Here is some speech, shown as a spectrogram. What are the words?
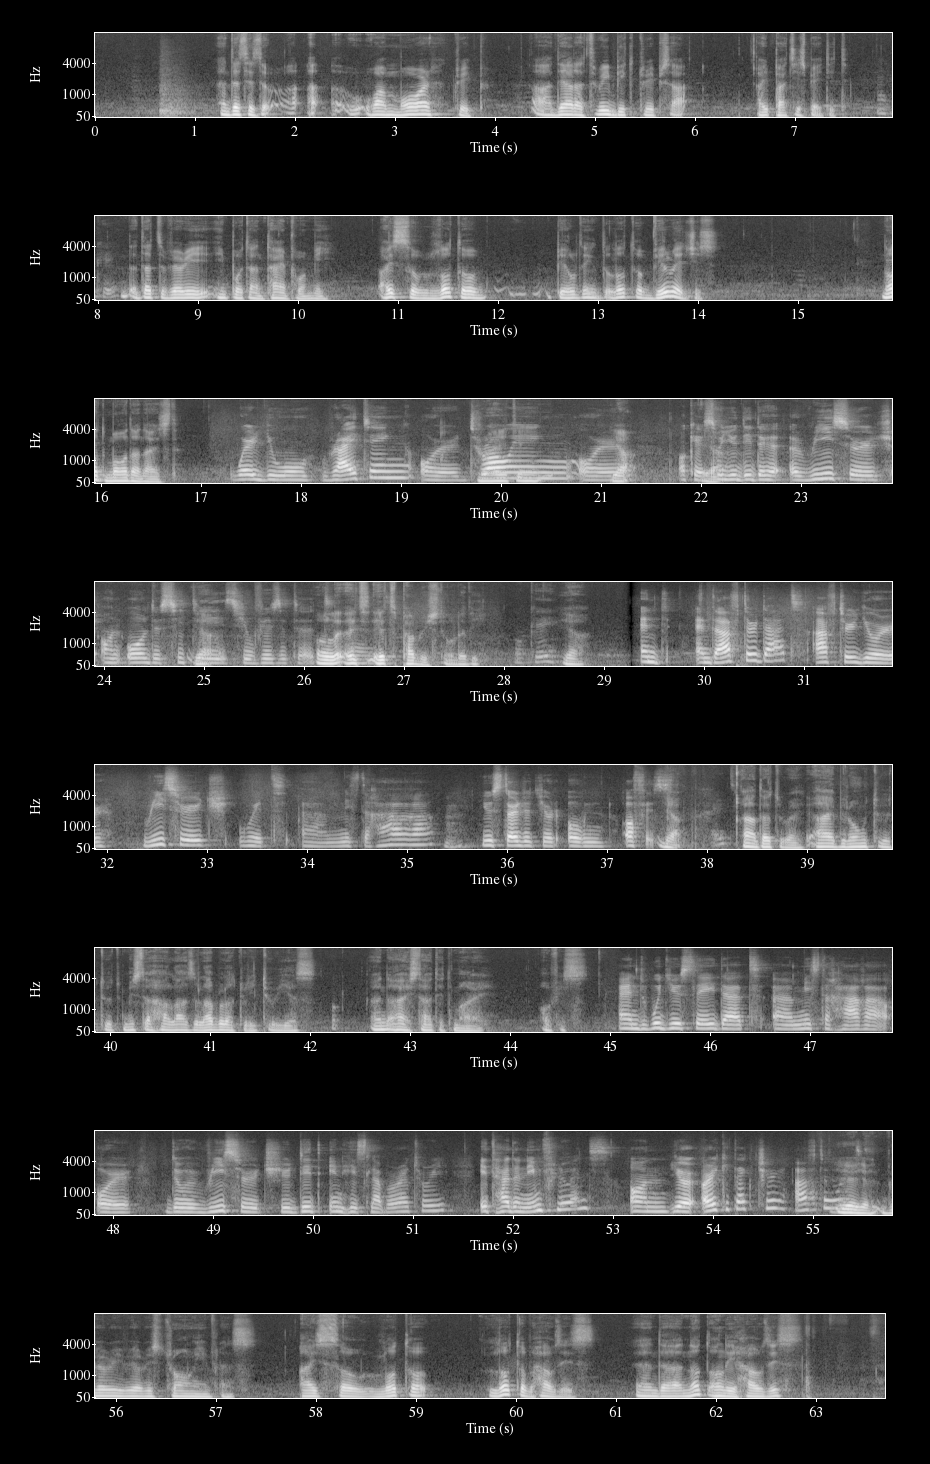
And this is uh, uh, one more trip. Uh, there are three big trips I participated. Okay. Th- That's a very important time for me. I saw a lot of buildings, a lot of villages, not modernized. Were you writing or drawing writing, or? Yeah. Okay, so you did a, a research on all the cities you visited. Well, it's, it's published already. okay. Yeah. And and after that, after your research with um, Mr. Hara, you started your own office. Yeah. Ah, that's right. I belong to, to Mr. Hara's laboratory two years. And I started my office. And would you say that uh, Mr. Hara or the research you did in his laboratory, it had an influence on your architecture afterwards? Yeah, yeah, very, very strong influence. I saw lot of, lot of houses, and uh, not only houses,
